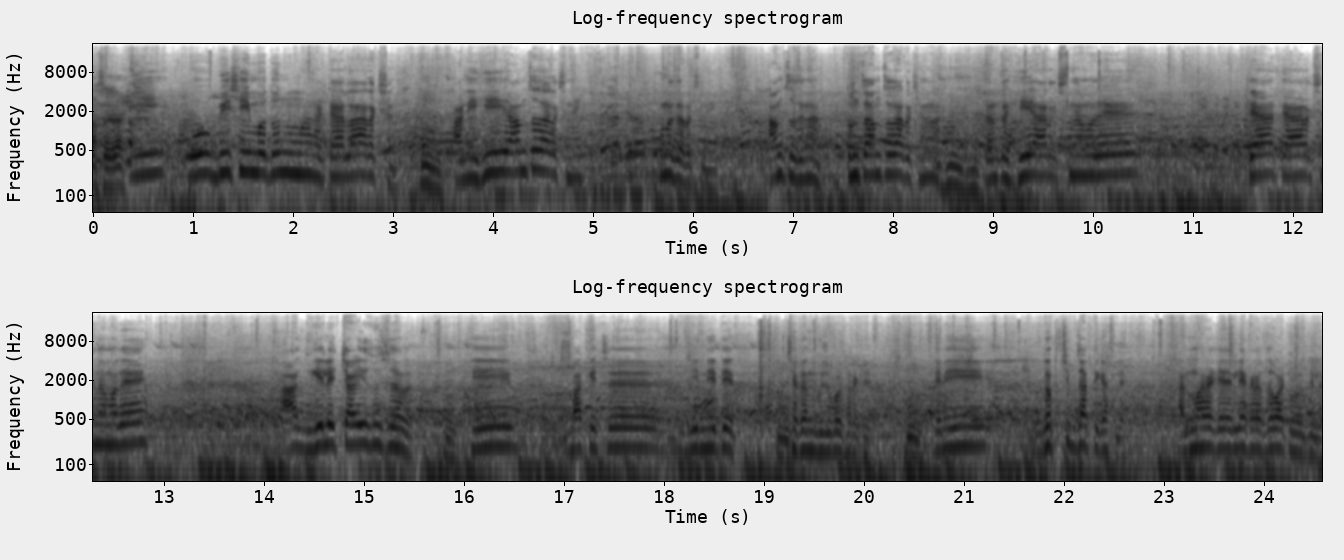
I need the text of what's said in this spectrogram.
असं का? की ओबीसी मधून मराठ्याला आरक्षण. आणि ही आमचंच आरक्षण आहे. कुणाचं आरक्षण आहे? आमचंच आहे ना? तुमचं आमचंच आरक्षण आहे ना? कारण का हे आरक्षणामध्ये त्या त्या आरक्षणामध्ये आज गेले चाळीस वर्ष झालं. हे बाकीचे जे नेते आहेत छगन भुजबळसारखे त्यांनी गपचिप जाती घातल्या. आणि मराठी लेकराचं वाटवून दिलं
